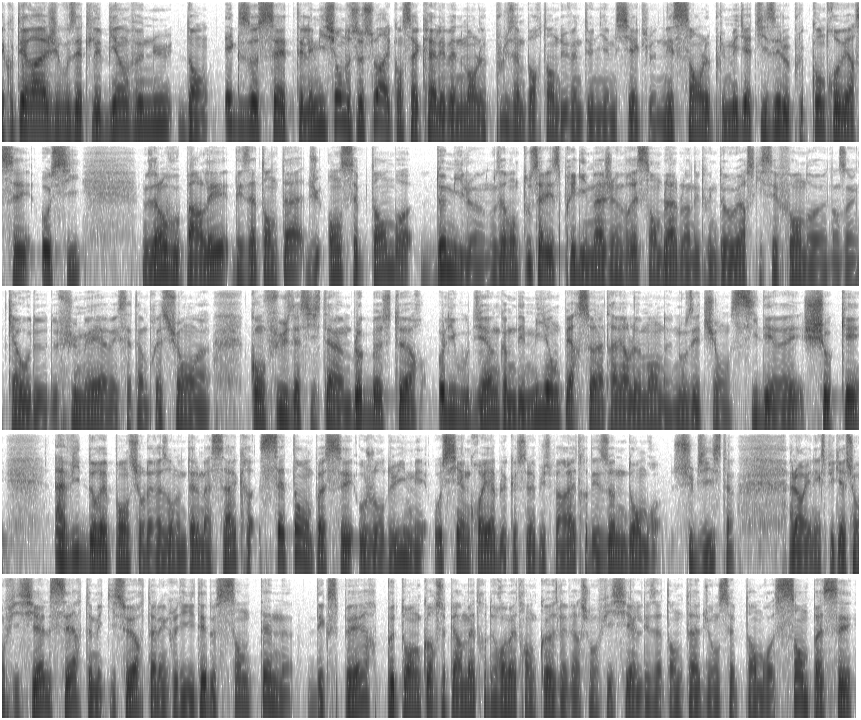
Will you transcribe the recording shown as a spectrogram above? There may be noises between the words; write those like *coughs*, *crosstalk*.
écoutez Rage et vous êtes les bienvenus dans Exocet. L'émission de ce soir est consacrée à l'événement le plus important du 21e siècle naissant, le plus médiatisé, le plus controversé aussi. Nous allons vous parler des attentats du 11 septembre 2001. Nous avons tous à l'esprit l'image invraisemblable hein, des Twin Towers qui s'effondrent dans un chaos de, fumée avec cette impression euh, confuse d'assister à un blockbuster hollywoodien. Comme des millions de personnes à travers le monde, nous étions sidérés, choqués, Avide de réponses sur les raisons d'un tel massacre, sept ans ont passé aujourd'hui, mais aussi incroyable que cela puisse paraître, des zones d'ombre subsistent. Alors une explication officielle, certes, mais qui se heurte à l'incrédulité de centaines d'experts. Peut-on encore se permettre de remettre en cause la version officielle des attentats du 11 septembre sans passer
